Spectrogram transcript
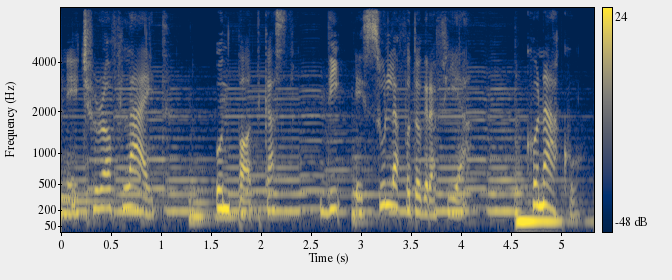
Nature of Light, un podcast di e sulla fotografia con Aku.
